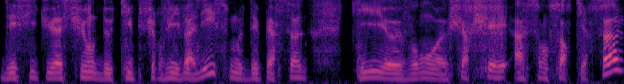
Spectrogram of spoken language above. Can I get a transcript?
des situations de type survivalisme, des personnes qui euh, vont euh, chercher à s'en sortir seules,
